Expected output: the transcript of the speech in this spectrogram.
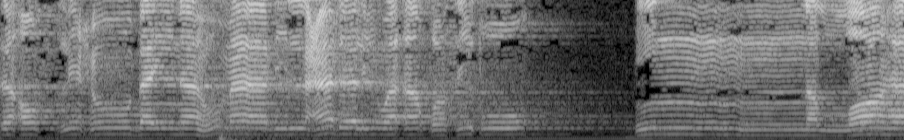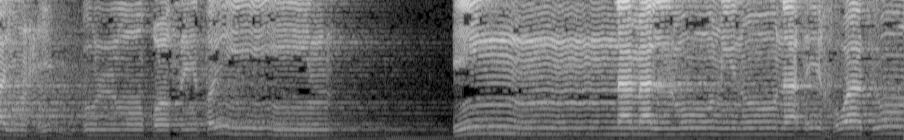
فأصلحوا بينهما بالعدل وأقسطوا. إن الله يحب المقسطين إن إنما المؤمنون إخوة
